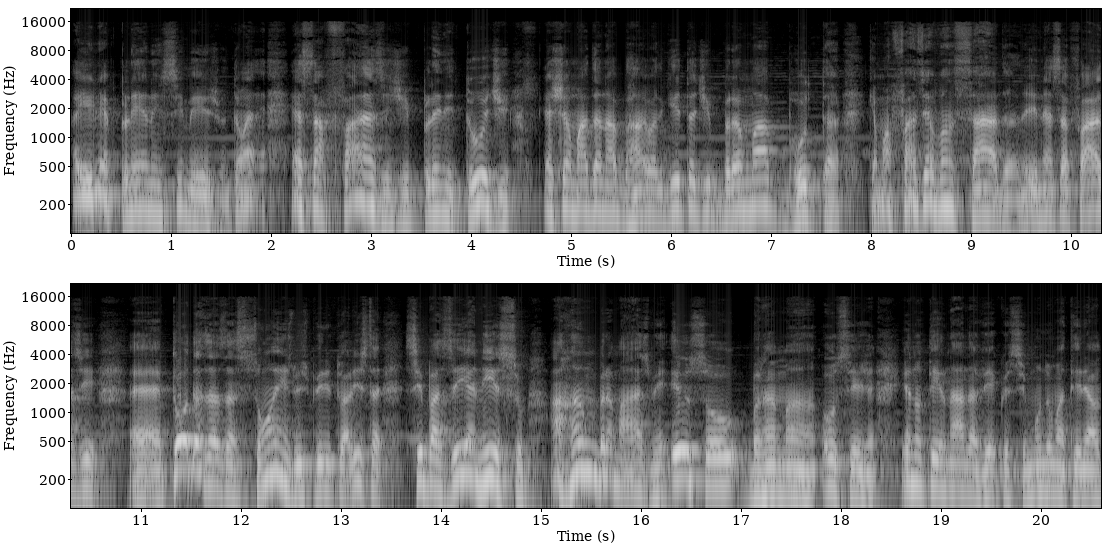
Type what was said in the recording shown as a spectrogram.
aí ele é pleno em si mesmo. Então, é, essa fase de plenitude é chamada na Bhagavad Gita de Brahma Bhuta, que é uma fase avançada, né? e nessa fase, é, todas as ações do espiritualista se baseiam nisso. Aham Brahmasmi, eu sou Brahman, ou seja, eu não tenho nada a ver com esse mundo mundo material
